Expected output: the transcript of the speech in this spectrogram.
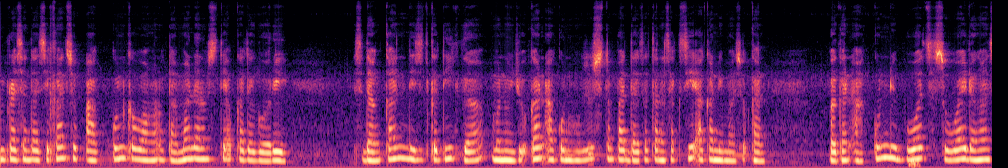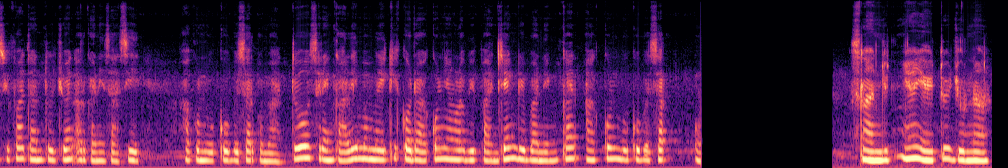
mempresentasikan sub akun keuangan utama dalam setiap kategori. Sedangkan digit ketiga menunjukkan akun khusus tempat data transaksi akan dimasukkan. Bagian akun dibuat sesuai dengan sifat dan tujuan organisasi. Akun buku besar pembantu sering kali memiliki kode akun yang lebih panjang dibandingkan akun buku besar. Selanjutnya yaitu jurnal.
